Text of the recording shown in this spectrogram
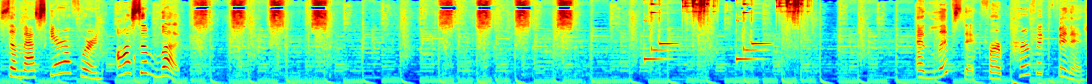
Some mascara for an awesome look. And lipstick for a perfect finish.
